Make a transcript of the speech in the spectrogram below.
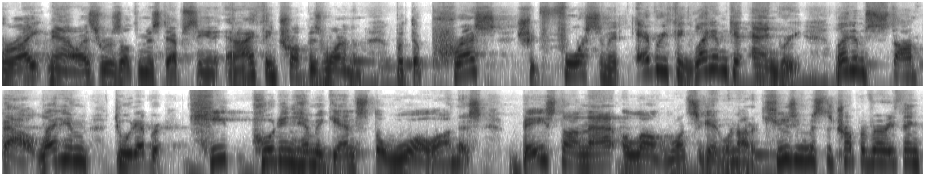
right now as a result of Mr. Epstein. And I think Trump is one of them. But the press should force him at everything. Let him get angry. Let him stomp out. Let him do whatever. Keep putting him against the wall on this. Based on that alone, once again, we're not accusing Mr. Trump of everything,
